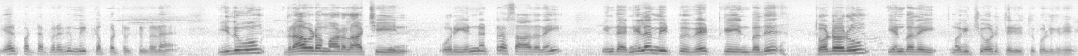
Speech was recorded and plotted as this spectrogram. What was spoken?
ஏற்பட்ட பிறகு மீட்கப்பட்டிருக்கின்றன. இதுவும் திராவிட மாடல் ஆட்சியின் ஒரு எண்ணற்ற சாதனை. இந்த நில மீட்பு வேட்கை என்பது தொடரும் என்பதை மகிழ்ச்சியோடு தெரிவித்துக் கொள்கிறேன்.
